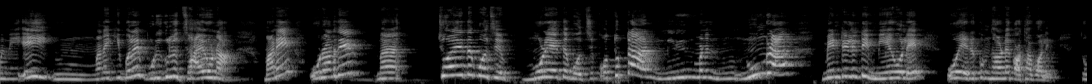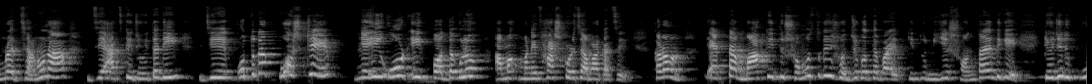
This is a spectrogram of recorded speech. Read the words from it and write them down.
মানে এই মানে কি বলে, বুড়িগুলো যায়ও না। মানে ওনাদের চলে যেতে বলছে, মরে যেতে বলছে। কতটা মানে নোংরা মেন্টালিটি মেয়ে হলে ও এরকম ধরনের কথা বলে। তোমরা জানো না যে আজকে জয়িতাদি যে কতটা কষ্টে এই ওর এই পদ্মাগুলো আমার মানে ফাঁস করেছে আমার কাছে। কারণ একটা মা কিন্তু সমস্ত কিছু সহ্য করতে পারে, কিন্তু নিজের সন্তানের দিকে কেউ যদি কু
